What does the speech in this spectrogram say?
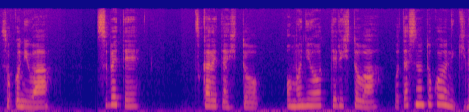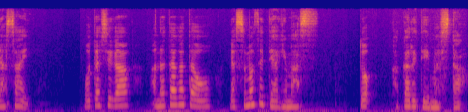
そこには、すべて疲れた人、重荷を負っている人は私のところに来なさい。私があなた方を休ませてあげます。と書かれていました。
